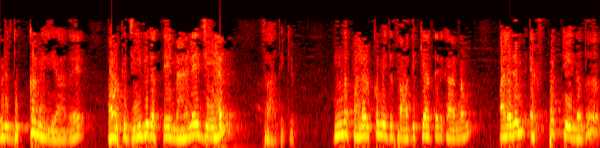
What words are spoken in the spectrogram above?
ഒരു ദുഃഖമില്ലാതെ അവർക്ക് ജീവിതത്തെ മാനേജ് ചെയ്യാൻ സാധിക്കും. ഇന്ന് പലർക്കും ഇത് സാധിക്കാത്തതിന് കാരണം പലരും എക്സ്പെക്ട് ചെയ്യുന്നത്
